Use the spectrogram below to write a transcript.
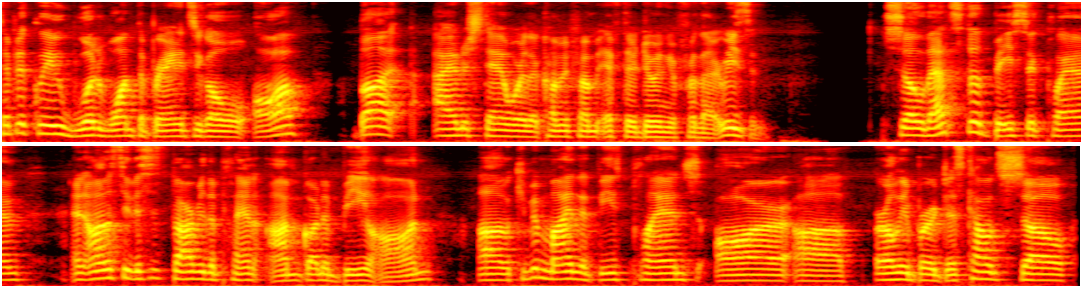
typically would want the branding to go off, but I understand where they're coming from if they're doing it for that reason. So that's the basic plan. And honestly, this is probably the plan I'm going to be on. Um, keep in mind that these plans are uh, early bird discounts. So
